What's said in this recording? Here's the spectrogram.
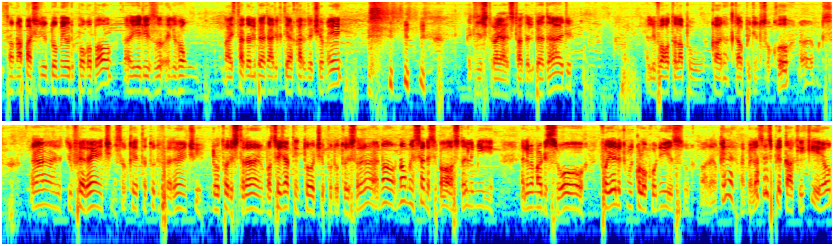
São na parte do meio do Pogobol. Aí eles, eles vão na Estátua da Liberdade que tem a cara da Tia May. Ele destrói a Estátua da Liberdade. Ele volta lá pro cara que tava pedindo socorro. Não, mas- é diferente, não sei o que, tá tudo diferente. Doutor Estranho, você já tentou, tipo, Doutor Estranho? Ah, não, não menciona esse bosta, ele me. Ele me amaldiçoou, foi ele que me colocou nisso. O quê? É melhor você explicar aqui que eu.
